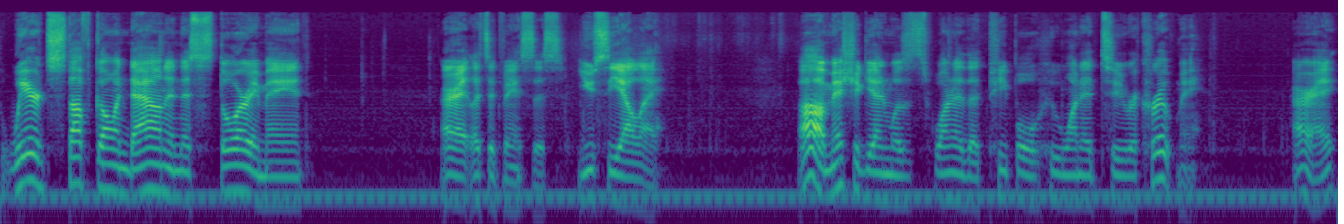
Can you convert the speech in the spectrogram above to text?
Weird stuff going down in this story, man. Alright, let's advance this. UCLA. Oh, Michigan was one of the people who wanted to recruit me. Alright.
